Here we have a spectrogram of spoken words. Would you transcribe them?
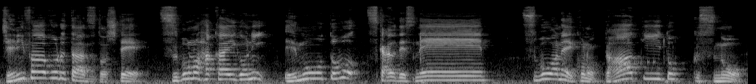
ジェニファー・ボルターズとして、壺の破壊後にエモートを使うですね。壺はね、このダーティードックスの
